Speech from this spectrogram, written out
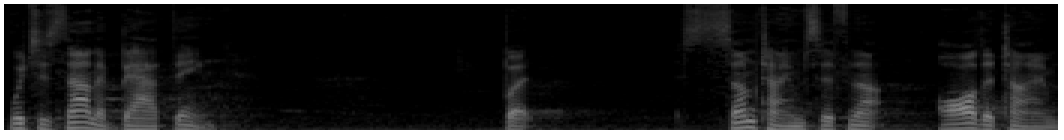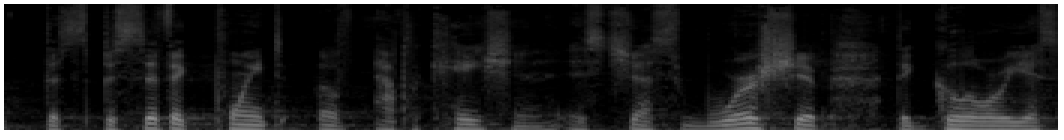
which is not a bad thing. But sometimes, if not all the time, the specific point of application is just worship the glorious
